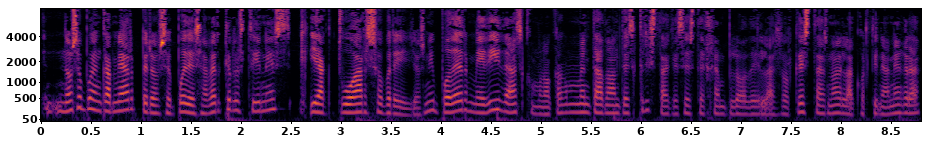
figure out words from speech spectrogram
no se pueden cambiar, pero se puede saber que los tienes y actuar sobre ellos, ni poder medidas, como lo que ha comentado antes Crista, que es este ejemplo de las orquestas, ¿no? En la cortina negra,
